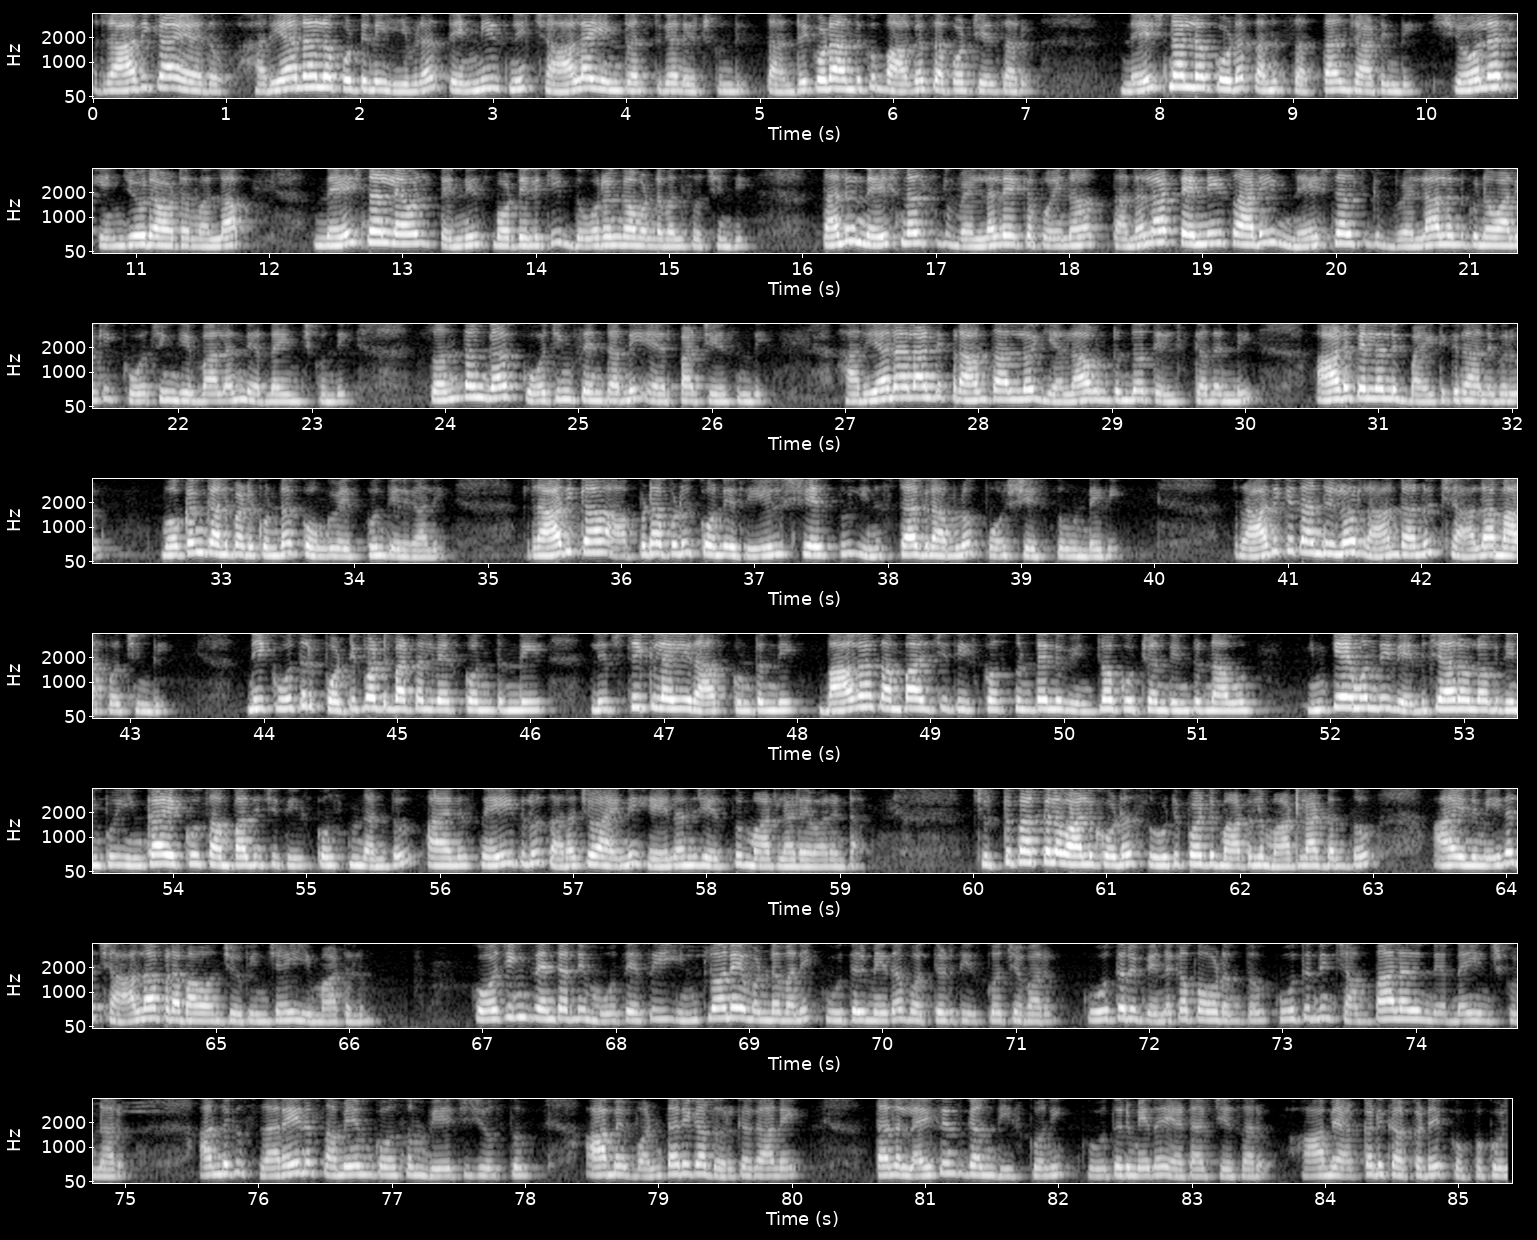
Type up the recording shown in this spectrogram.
రాధికా యాదవ్ హర్యానాలో పుట్టిన ఈవిడ టెన్నిస్ని చాలా ఇంట్రెస్ట్గా నేర్చుకుంది. తండ్రి కూడా అందుకు బాగా సపోర్ట్ చేశారు. నేషనల్లో కూడా తన సత్తాను చాటింది. షోలర్ ఇంజ్యూర్ అవటం వల్ల నేషనల్ లెవెల్ టెన్నిస్ పోటీలకి దూరంగా ఉండవలసి వచ్చింది. తను నేషనల్స్కి వెళ్ళలేకపోయినా తనలా టెన్నిస్ ఆడి నేషనల్స్కి వెళ్ళాలనుకున్న వాళ్ళకి కోచింగ్ ఇవ్వాలని నిర్ణయించుకుంది. సొంతంగా కోచింగ్ సెంటర్ని ఏర్పాటు చేసింది. హర్యానా లాంటి ప్రాంతాల్లో ఎలా ఉంటుందో తెలుసు కదండి. ఆడపిల్లల్ని బయటికి రానివ్వరు. ముఖం కనపడకుండా కొంగు వేసుకుని తిరగాలి. రాధిక అప్పుడప్పుడు కొన్ని రీల్స్ చేస్తూ ఇన్స్టాగ్రామ్లో పోస్ట్ చేస్తూ ఉండేది. రాధిక తండ్రిలో రాను రాను చాలా మార్పు వచ్చింది. నీ కూతురు పొట్టి పొట్టి బట్టలు వేసుకుంటుంది లిప్స్టిక్లు అయ్యి రాసుకుంటుంది బాగా సంపాదించి తీసుకొస్తుంటే నువ్వు ఇంట్లో కూర్చొని తింటున్నావు ఇంకేముంది వ్యభిచారంలోకి దింపు ఇంకా ఎక్కువ సంపాదించి తీసుకొస్తుందంటూ ఆయన స్నేహితులు తరచూ ఆయన్ని హేళన చేస్తూ మాట్లాడేవారంట. చుట్టుపక్కల వాళ్ళు కూడా సూటిపోటి మాటలు మాట్లాడడంతో ఆయన మీద చాలా ప్రభావం చూపించాయి ఈ మాటలు. కోచింగ్ సెంటర్ని మూసేసి ఇంట్లోనే ఉండమని కూతురి మీద ఒత్తిడి తీసుకొచ్చేవారు. కూతురు వినకపోవడంతో కూతుర్ని చంపాలని నిర్ణయించుకున్నారు. అందుకు సరైన సమయం కోసం వేచి చూస్తూ ఆమె ఒంటరిగా దొరకగానే తన లైసెన్స్ గన్ తీసుకొని కూతురి మీద అటాక్ చేశారు. ఆమె అక్కడికక్కడే కుప్పకూలి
